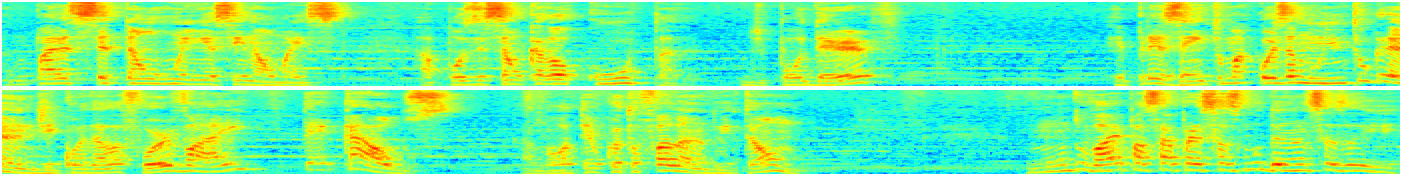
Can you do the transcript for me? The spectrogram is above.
Não parece ser tão ruim assim não, mas a posição que ela ocupa de poder representa uma coisa muito grande. Quando ela for, vai ter caos. Anotem o que eu tô falando. Então, o mundo vai passar por essas mudanças aí.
